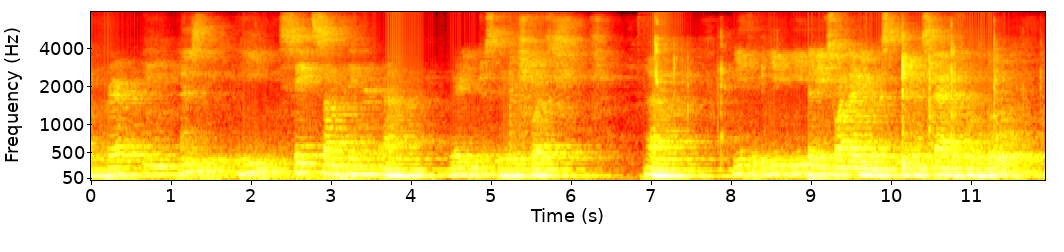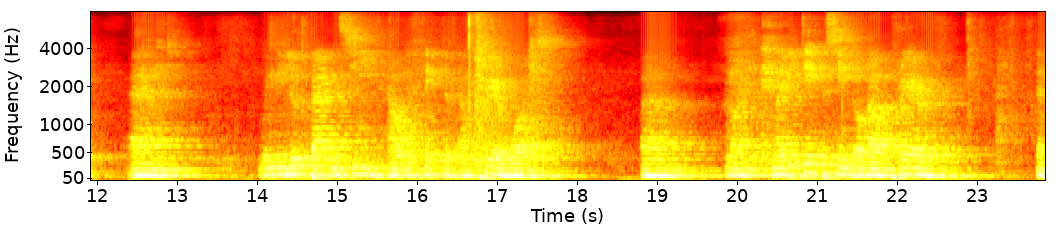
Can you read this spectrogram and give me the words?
in prayer. Mm. He, he said something um, very interesting, which was um, he, he, he believes one day we're going to stand before the Lord, and when we look back and see how effective our prayer was, um, like maybe 10% of our prayer that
